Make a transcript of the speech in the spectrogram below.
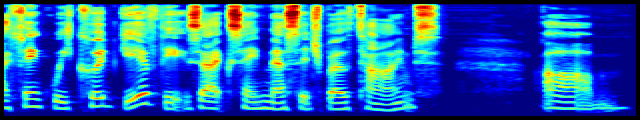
I think we could give the exact same message both times. Um,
